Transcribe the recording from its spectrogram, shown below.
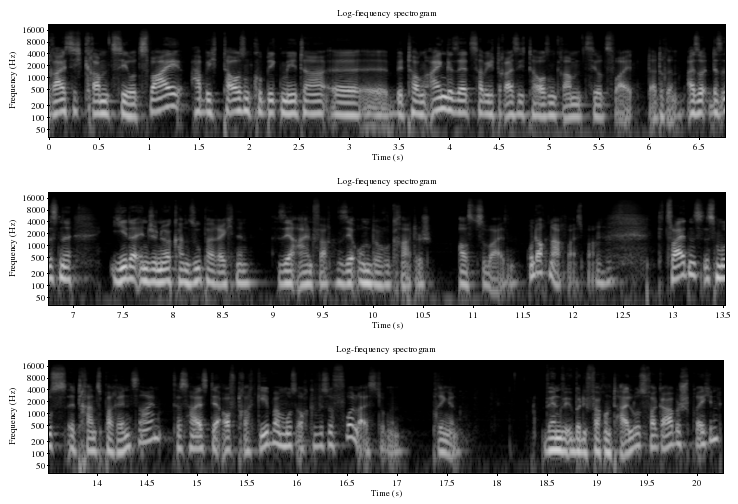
30 Gramm CO2, habe ich 1000 Kubikmeter äh, Beton eingesetzt, habe ich 30.000 Gramm CO2 da drin. Also das ist eine, jeder Ingenieur kann super rechnen, sehr einfach, sehr unbürokratisch auszuweisen und auch nachweisbar. Mhm. Zweitens, es muss äh, transparent sein. Das heißt, der Auftraggeber muss auch gewisse Vorleistungen bringen wenn wir über die Fach- und Teillosvergabe sprechen,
